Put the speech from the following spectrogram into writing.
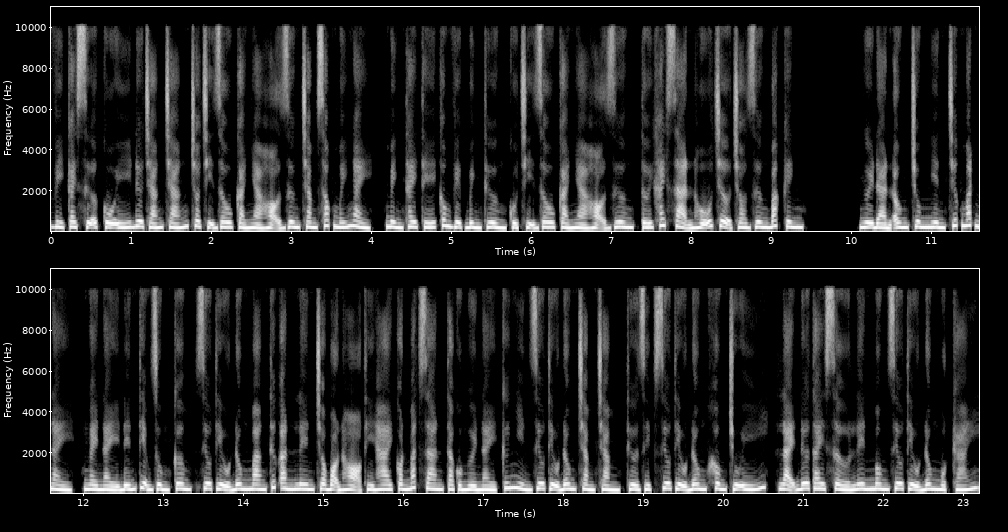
vì cai sữa cố ý đưa tráng tráng cho chị dâu cả nhà họ Dương chăm sóc mấy ngày, mình thay thế công việc bình thường của chị dâu cả nhà họ Dương tới khách sạn hỗ trợ cho Dương Bắc Kinh. Người đàn ông trung niên trước mắt này, ngày này đến tiệm dùng cơm, Diêu Tiểu Đông mang thức ăn lên cho bọn họ thì hai con mắt gian tà của người này cứ nhìn Diêu Tiểu Đông chằm chằm, thừa dịp Diêu Tiểu Đông không chú ý, lại đưa tay sờ lên mông Diêu Tiểu Đông một cái.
